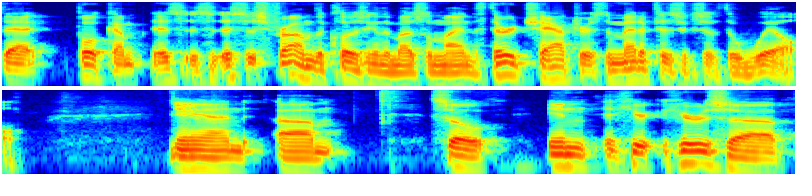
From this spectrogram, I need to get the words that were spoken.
that book. Um, this, is, this is from the Closing of the Muslim Mind. The third chapter is the metaphysics of the will, and um, so in here, here's. Uh,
